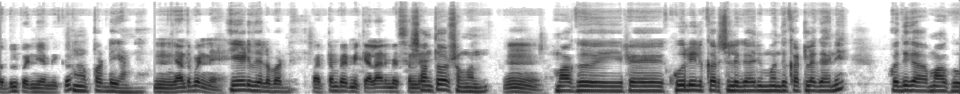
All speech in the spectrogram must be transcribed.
డబ్బులు పడినాయా మీకు? పడ్డాయండి. ఎంత పడినాయి? ఏడు వేలు పడ్డాయి. పట్టంపై మీకు ఎలా అనిపిస్తుంది? సంతోషంగా ఉంది. మాకు కూలీల ఖర్చులు కానీ మందు కట్టలు కానీ కొద్దిగా మాకు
